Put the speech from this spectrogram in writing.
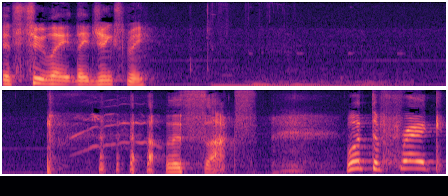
It's too late. They jinxed me. this sucks. What the frick?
